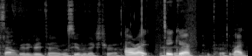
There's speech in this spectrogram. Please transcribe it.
So. We had a great time. We'll see you on the next trail. All right. Take care. Bye. bye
